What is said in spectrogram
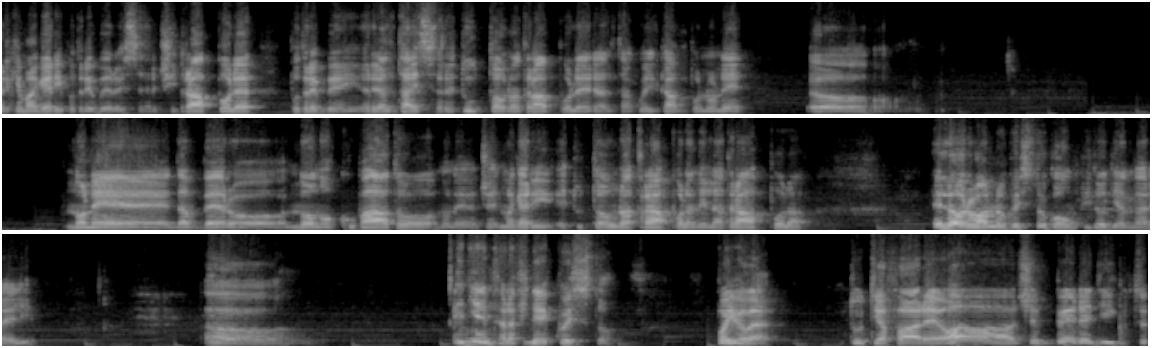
perché magari potrebbero esserci trappole, potrebbe in realtà essere tutta una trappola, in realtà quel campo non è uh, non è davvero non occupato, non è, cioè magari è tutta una trappola nella trappola. E loro hanno questo compito di andare lì. Uh, e niente, alla fine è questo. Poi vabbè, tutti a fare, ah c'è Benedict,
